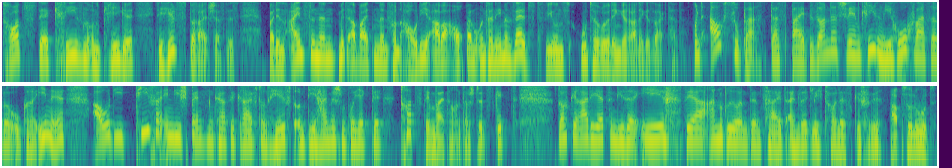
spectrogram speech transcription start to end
trotz der Krisen und Kriege die Hilfsbereitschaft ist. Bei den einzelnen Mitarbeitenden von Audi, aber auch beim Unternehmen selbst, wie uns Ute Röding gerade gesagt hat. Und auch super, dass bei besonders schweren Krisen wie Hochwasser oder Ukraine Audi tiefer in die Spendenkasse greift und hilft und die heimischen Projekte trotzdem weiter unterstützt. Gibt doch gerade jetzt in dieser eh sehr anrührenden Zeit ein wirklich tolles Gefühl. Absolut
